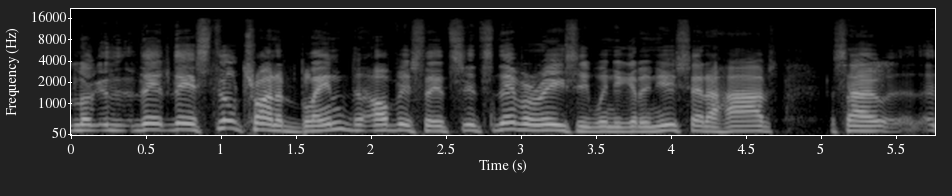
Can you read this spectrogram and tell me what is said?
look, they're, they're still trying to blend. Obviously, it's it's never easy when you get a new set of halves. So, uh,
